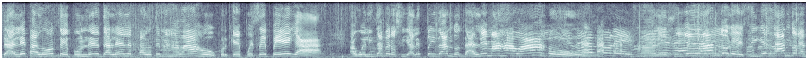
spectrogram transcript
Darle palote, ponle, darle el palote más abajo, porque después se pega. Abuelita, pero si ya le estoy dando, dale más abajo. Dándole, Dale, sigue dándole, sigue dándole.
